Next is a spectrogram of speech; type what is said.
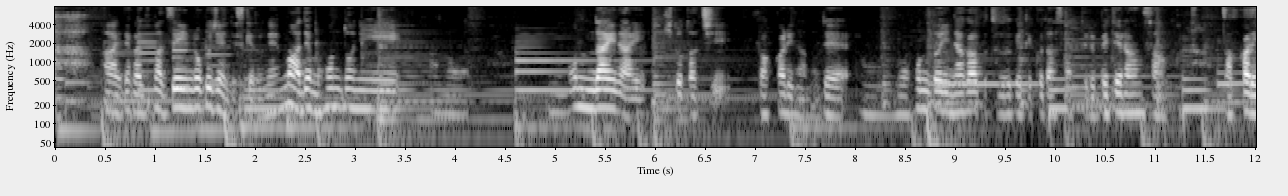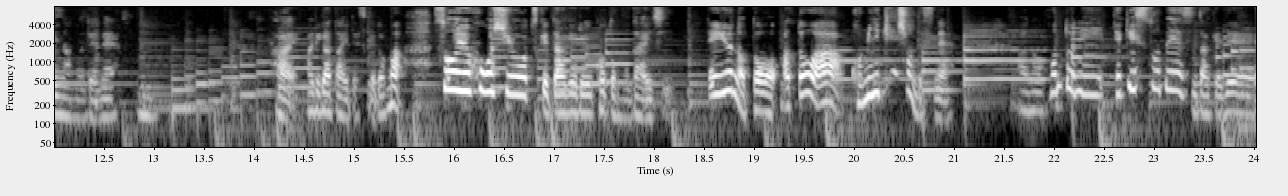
はい。だからまあ全員60円ですけどね。まあでも本当に、あの、問題ない人たちばっかりなので、うん、もう本当に長く続けてくださってるベテランさんばっかりなのでね。うんはい。ありがたいですけど、まあ、そういう報酬をつけてあげることも大事っていうのと、あとはコミュニケーションですね。あの、本当にテキストベースだけで、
